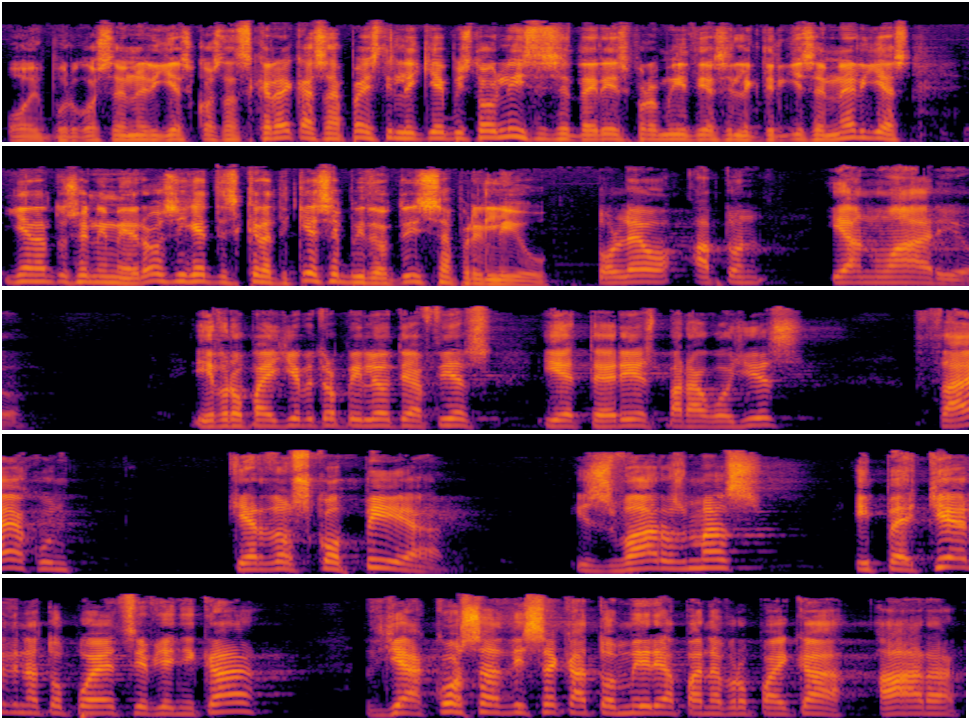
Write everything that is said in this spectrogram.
Ο Υπουργός Ενέργειας Κώστας Κρέκας απέστειλε και επιστολή στις εταιρείες προμήθειας ηλεκτρικής ενέργειας για να τους ενημερώσει για τις κρατικές επιδοτήσεις Απριλίου. Το λέω από τον Ιανουάριο. Η Ευρωπαϊκή Επιτροπή λέει ότι αυτές οι εταιρείες παραγωγής θα έχουν κερδοσκοπία εις βάρος μας, υπερκέρδη να το πω έτσι ευγενικά, 200 δισεκατομμύρια πανευρωπαϊκά. Άρα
